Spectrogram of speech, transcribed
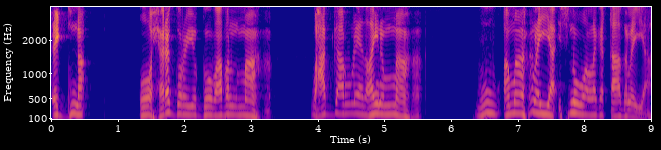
xidhna oo xero gorayo goobaaban maaha. Waxaad gaar u leedahayna maaha. Wuu amaahanayaa isna waa laga qaadanayaa.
